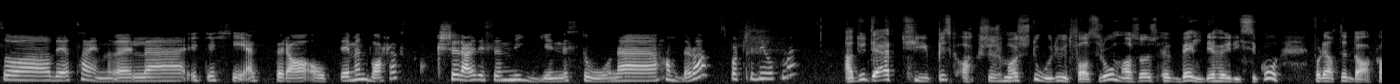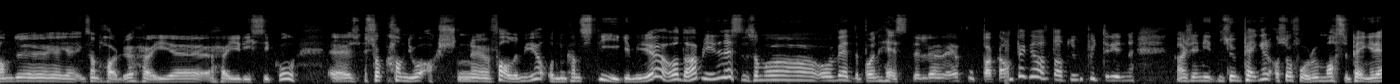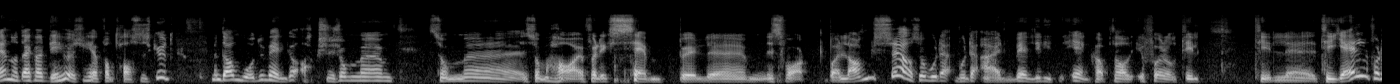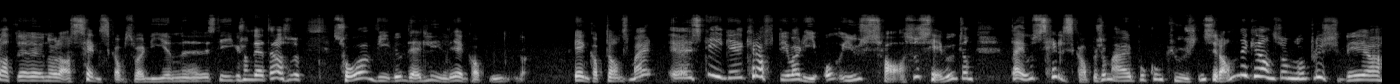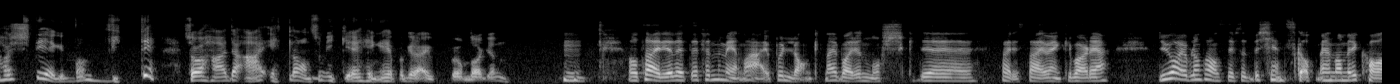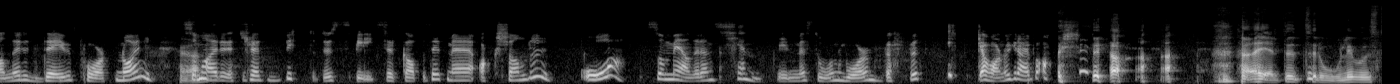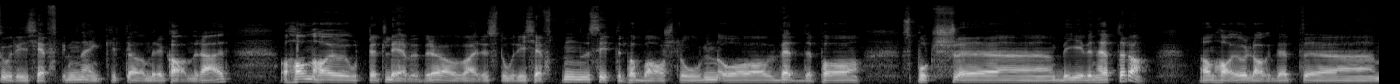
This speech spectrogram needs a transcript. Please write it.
Så det tegner vel ikke helt bra alltid. Men hva slags aksjer er det disse nye investorene handler, da? Sportsidiotene? Ja, du, det er typisk aksjer som har store utfallsrom, altså veldig høy risiko. fordi at da kan du, sant, Har du høy, eh, høy, risiko, eh, så kan jo aksjen eh, falle mye, og den kan stige mye. og Da blir det nesten som å, å vedde på en hest eller en fotballkamp. At du putter inn kanskje en liten sum penger, og så får du masse penger igjen. og Det er klart, det høres jo helt fantastisk ut, men da må du velge aksjer som som, som har f.eks. svak balanse, altså hvor det, hvor det, er veldig liten egenkapital i forhold til, til, eh, til gjeld. For at eh, når da selskapsverdien eh, stiger som dette, altså, så vil jo det lille egenkapitalen som er, stige kraftig i verdi. Og i USA så ser vi jo ikke sant, det er jo selskaper som er på konkursens rand, ikke sant, som nå plutselig har steget vanvittig. Så her det er et eller annet som ikke henger helt på greip om dagen. Mm. Og Terje, dette fenomenet er jo på langt nær bare norsk. Det færreste er jo egentlig bare det. Du har jo bl.a. stiftet bekjentskap med en amerikaner, Dave Portnoy, ja. som har rett og slett byttet ut spillselskapet sitt med aksjehandel. Og som mener den kjente investoren Warren Buffett ikke har noe greie på aksjer. Ja, Det er helt utrolig hvor store i kjeften enkelte amerikanere er. Og han har jo gjort et levebrød av å være stor i kjeften, sitte på barstolen og vedde på sportsbegivenheter. da. Han har jo lagd et uh,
